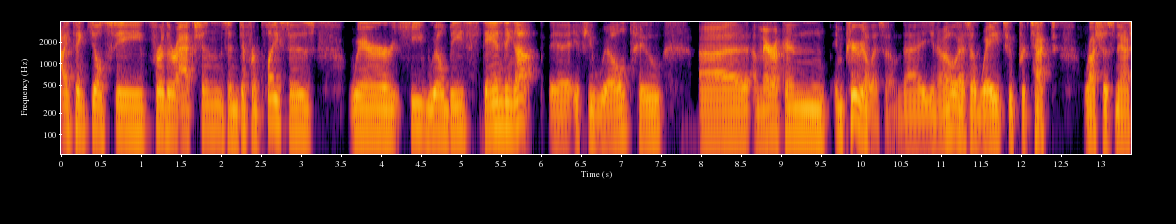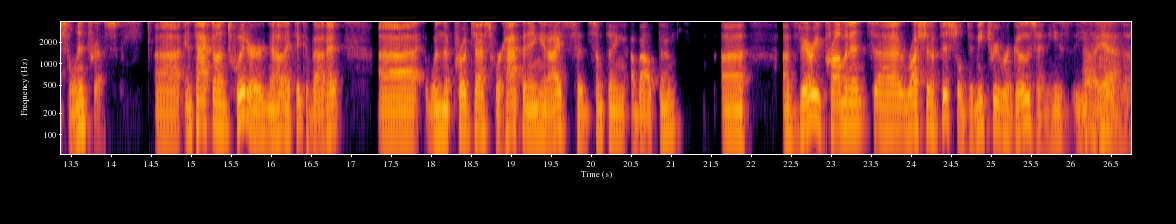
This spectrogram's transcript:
I think you'll see further actions in different places where he will be standing up, if you will, to uh, American imperialism, that, you know, as a way to protect Russia's national interests. Uh, in fact, on Twitter, now that I think about it, uh, when the protests were happening, and I said something about them. Uh, a very prominent uh, Russian official, Dmitry Rogozin. He's he's oh, yeah.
